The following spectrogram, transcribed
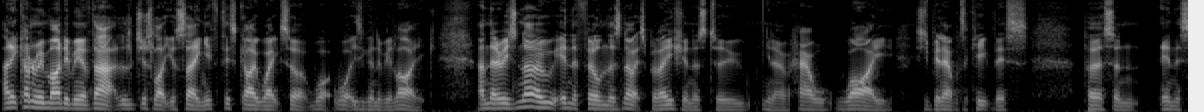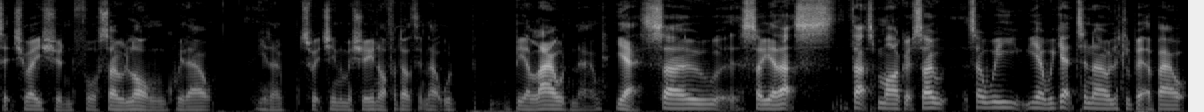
and it kind of reminded me of that. Just like you're saying, if this guy wakes up, what what is he going to be like? And there is no in the film. There's no explanation as to you know how why she's been able to keep this person in this situation for so long without you know switching the machine off. I don't think that would be allowed now. Yeah. So so yeah, that's that's Margaret. So so we yeah we get to know a little bit about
